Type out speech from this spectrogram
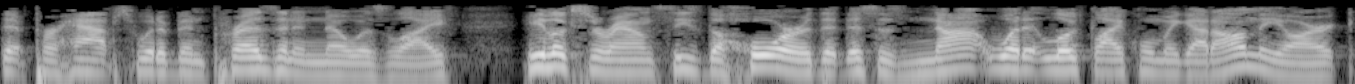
that perhaps would have been present in Noah's life. He looks around, sees the horror that this is not what it looked like when we got on the ark,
